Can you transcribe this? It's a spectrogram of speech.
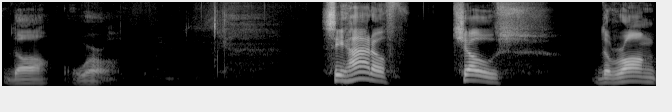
the world. Siharov chose the wrong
